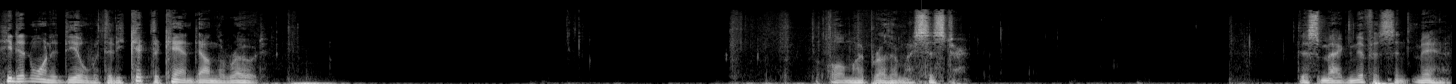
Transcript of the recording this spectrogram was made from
He didn't want to deal with it. He kicked the can down the road. Oh, my brother, my sister. This magnificent man,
